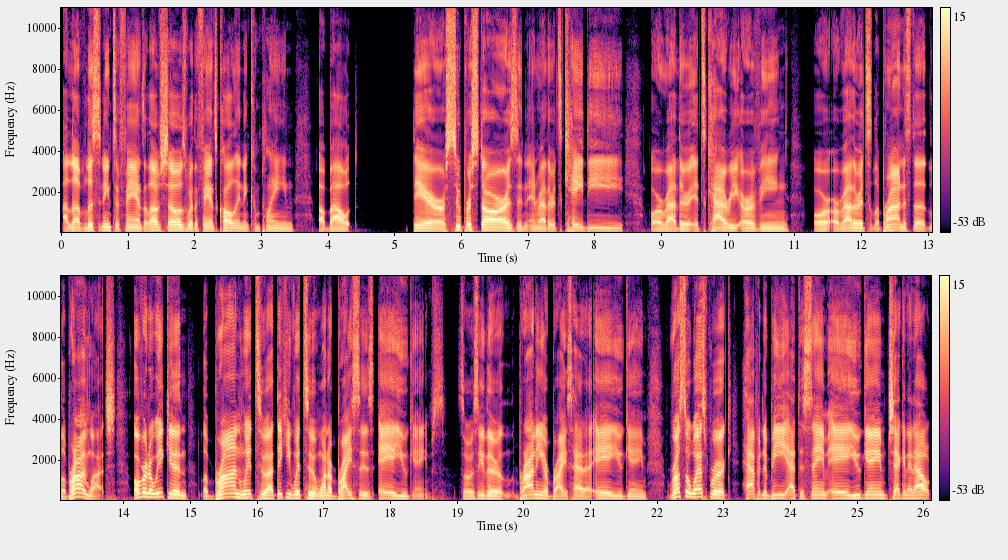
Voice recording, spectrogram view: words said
I love listening to fans. I love shows where the fans call in and complain about their superstars and, and rather it's KD or rather it's Kyrie Irving or or rather it's LeBron. It's the LeBron watch. Over the weekend, LeBron went to I think he went to one of Bryce's AAU games. So it's either Bronny or Bryce had an AAU game. Russell Westbrook happened to be at the same AAU game checking it out.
